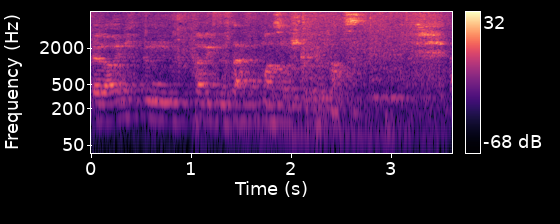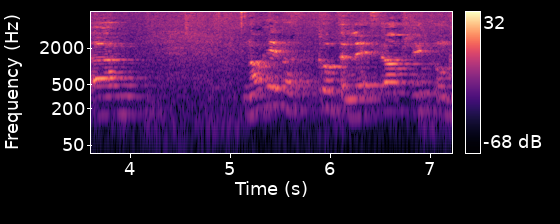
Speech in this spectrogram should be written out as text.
beleuchten, kann ich das einfach mal so stehen lassen. Ähm, nachher kommt der letzte Abschnitt und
